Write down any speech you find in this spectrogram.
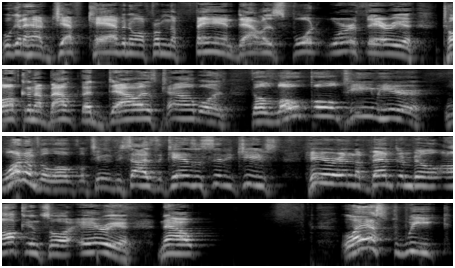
we're going to have Jeff Cavanaugh from the fan, Dallas Fort Worth area, talking about the Dallas Cowboys, the local team here, one of the local teams besides the Kansas City Chiefs here in the Bentonville, Arkansas area. Now, last week,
